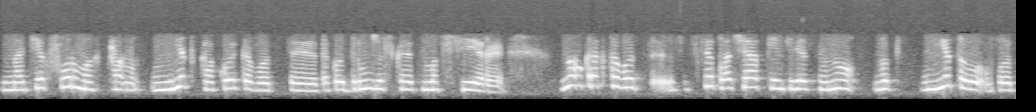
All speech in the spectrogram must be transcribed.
на тех форумах там нет какой-то вот такой дружеской атмосферы. Ну, как-то вот все площадки интересные, но вот нету вот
